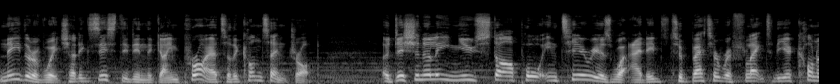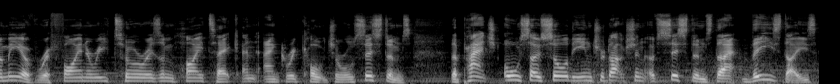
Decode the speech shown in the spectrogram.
neither of which had existed in the game prior to the content drop. Additionally new starport interiors were added to better reflect the economy of refinery, tourism, high tech and agricultural systems. The patch also saw the introduction of systems that these days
